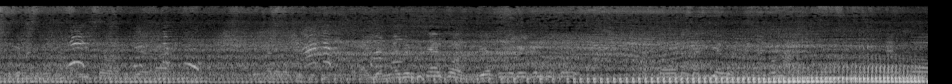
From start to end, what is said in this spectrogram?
mungkin nanti Pak Wito atau dia kan dia ada waktu Pak Yan ngajar ke telepon dia punya bengkel untuk kawan tadi ya gua telepon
